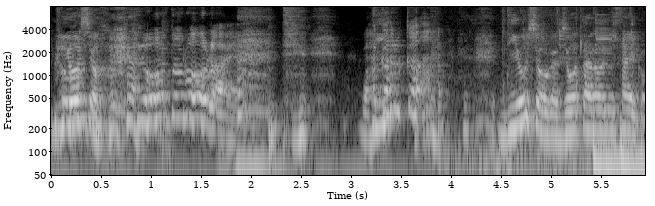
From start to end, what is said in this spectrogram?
ディオショーが。ロードローラーや わかるか。ディオショーが丈太郎に最後。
